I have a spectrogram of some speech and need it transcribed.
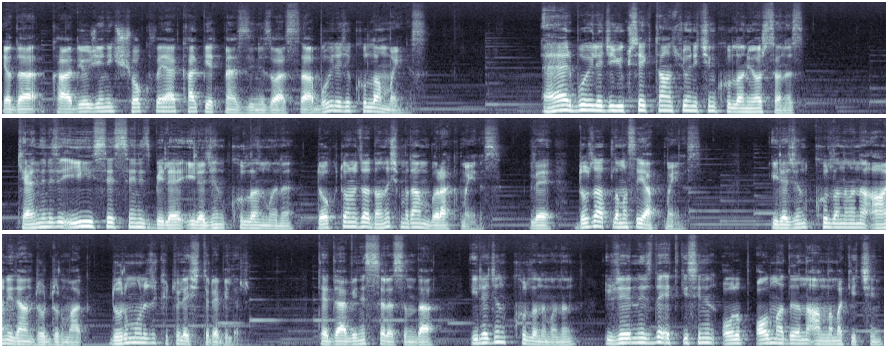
ya da kardiyojenik şok veya kalp yetmezliğiniz varsa bu ilacı kullanmayınız. Eğer bu ilacı yüksek tansiyon için kullanıyorsanız, kendinizi iyi hissetseniz bile ilacın kullanımını doktorunuza danışmadan bırakmayınız ve doz atlaması yapmayınız. İlacın kullanımını aniden durdurmak durumunuzu kötüleştirebilir. Tedaviniz sırasında ilacın kullanımının üzerinizde etkisinin olup olmadığını anlamak için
